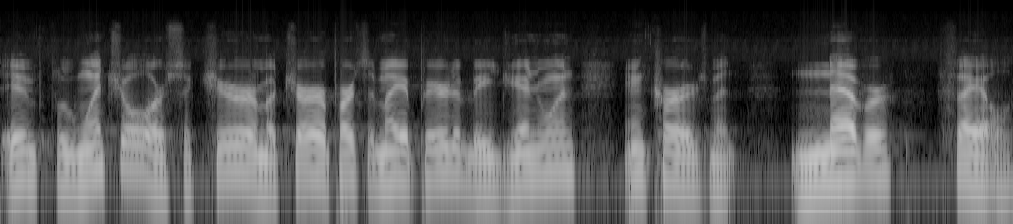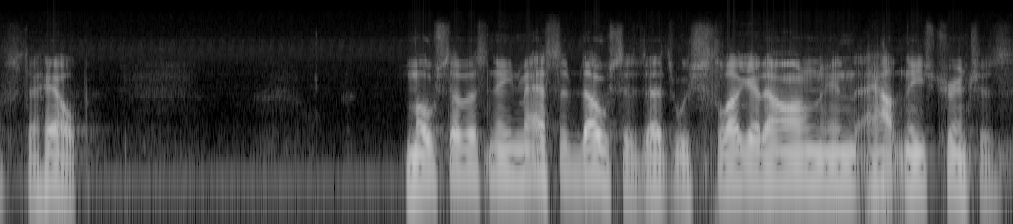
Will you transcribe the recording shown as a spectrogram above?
influential or secure or mature a person may appear to be, genuine encouragement never fails to help. Most of us need massive doses as we slug it on in, out in these trenches,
